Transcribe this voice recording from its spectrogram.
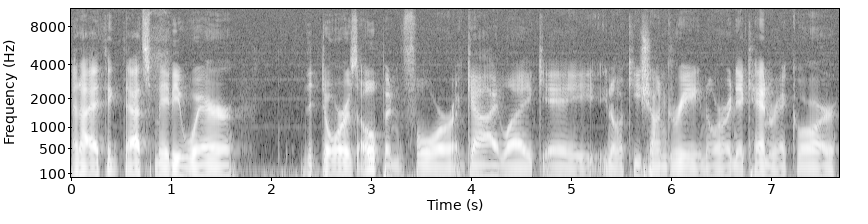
And I, I think that's maybe where the door is open for a guy like a you know a Keyshawn Greene or a Nick Henrich or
